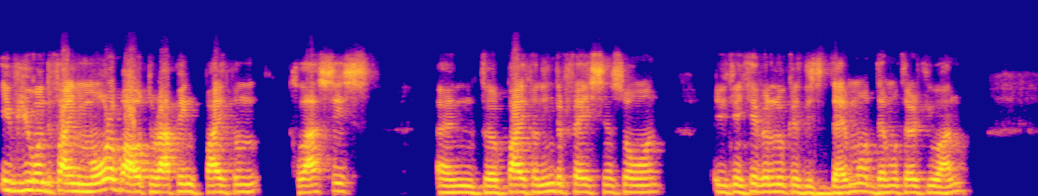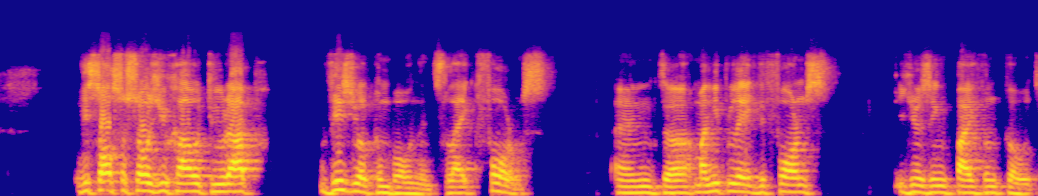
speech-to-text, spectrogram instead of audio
If you want to find more about wrapping Python classes and uh, Python interface and so on, you can have a look at this demo, demo 31. This also shows you how to wrap visual components like forms and uh, manipulate the forms using Python code.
